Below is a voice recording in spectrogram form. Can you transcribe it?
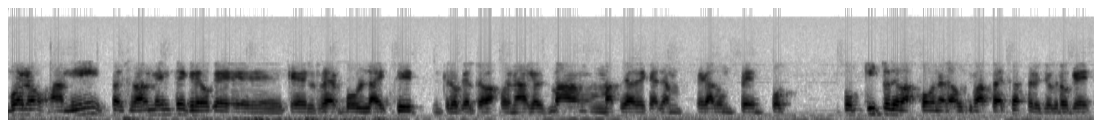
Bueno, a mí personalmente creo que, que el Red Bull Leipzig, creo que el trabajo de Nagelsmann, más allá de que hayan pegado un po- poquito de bajón en las últimas fechas, pero yo creo que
